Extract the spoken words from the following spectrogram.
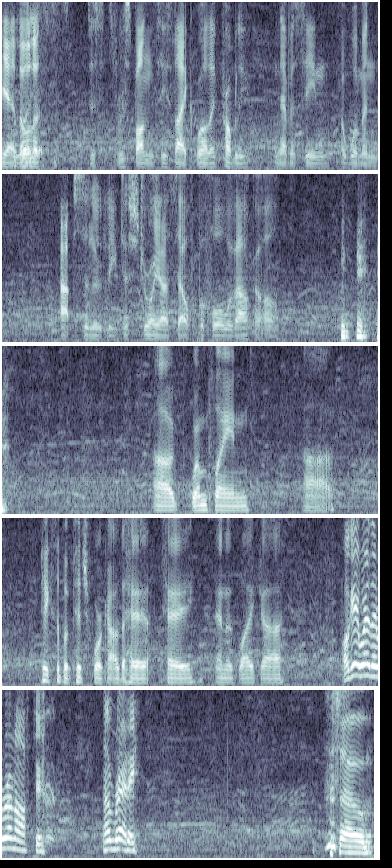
Yeah, Lawless just responds. He's like, well, they've probably never seen a woman absolutely destroy herself before with alcohol. uh, Gwynplaine uh, picks up a pitchfork out of the hay, hay and is like, uh, okay, where they run off to? I'm ready. So,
